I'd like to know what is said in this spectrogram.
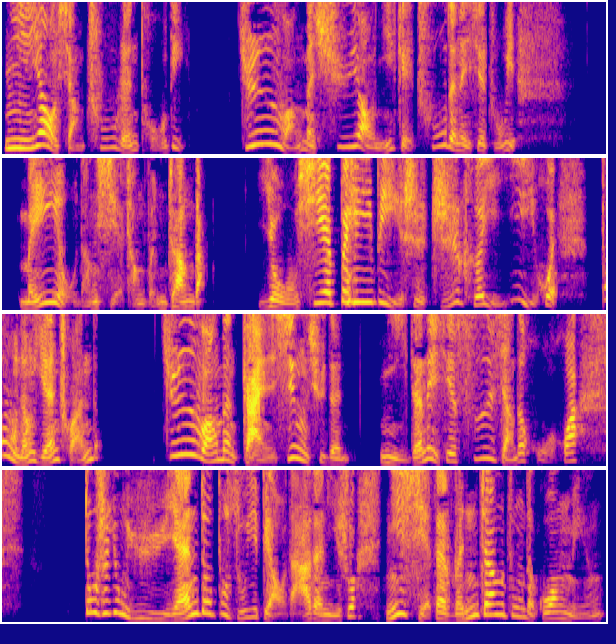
你要想出人头地。君王们需要你给出的那些主意，没有能写成文章的。有些卑鄙是只可以意会，不能言传的。君王们感兴趣的，你的那些思想的火花，都是用语言都不足以表达的。你说你写在文章中的光明，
